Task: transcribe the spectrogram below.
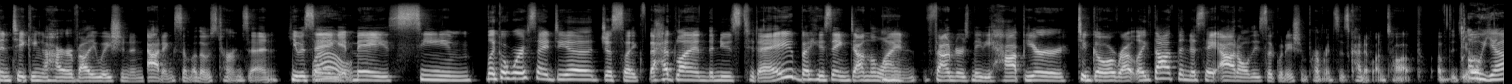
than taking a higher valuation and adding some of those terms in. He was saying Wow. it may seem like a worse idea, just like the headline, the news today, but he's saying down the Mm-hmm. line, founders may be happier to go a route like that than to say add all these liquidation preferences kind of on top of the deal. Oh yeah,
